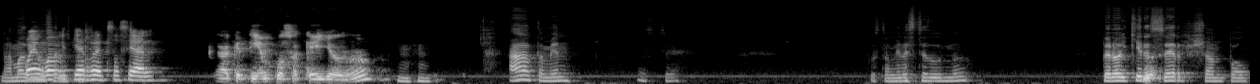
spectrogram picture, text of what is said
Nada más. Bueno, cualquier red social. Ah, qué tiempos aquellos, ¿no? Ah, también. Este. Pues también este dude, ¿no? Pero él quiere ser Sean Paul.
